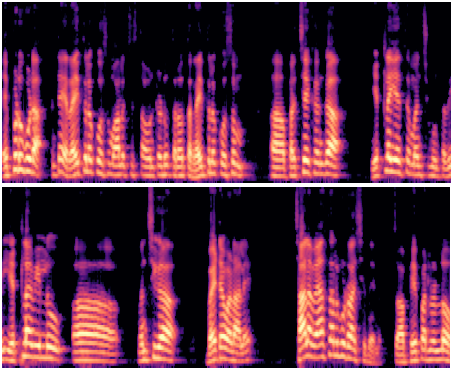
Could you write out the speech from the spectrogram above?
ఎప్పుడు కూడా అంటే రైతుల కోసం ఆలోచిస్తూ ఉంటాడు తర్వాత రైతుల కోసం ప్రత్యేకంగా ఎట్లా చేస్తే మంచిగా ఉంటుంది ఎట్లా వీళ్ళు మంచిగా బయటపడాలి. చాలా వ్యాసాలు కూడా రాసేది ఆయన. ఆ పేపర్లలో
